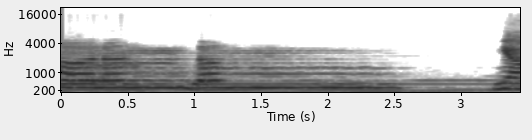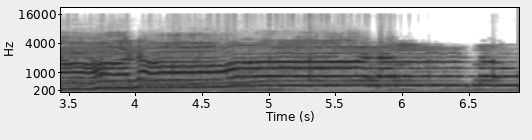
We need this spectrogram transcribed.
ज्ञानानन्दम् ज्ञानानन्दम्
